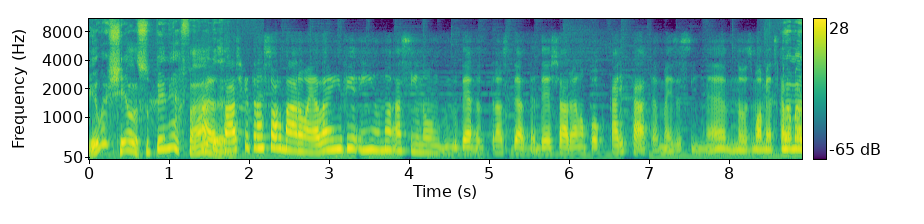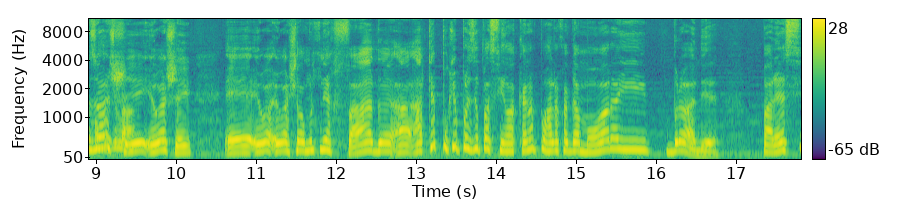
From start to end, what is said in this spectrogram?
Eu achei ela super Ah, nerfada. eu só acho que transformaram ela em, em no- assim, não, de- de- deixaram ela um pouco caricata, mas assim, né, nos momentos que ela Não, mas tá eu como vilã. achei, eu achei. É, eu, eu achei ela muito nerfada. a- Até porque, por exemplo, assim, ela cai na porrada com a Gamora e. Brother. Parece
